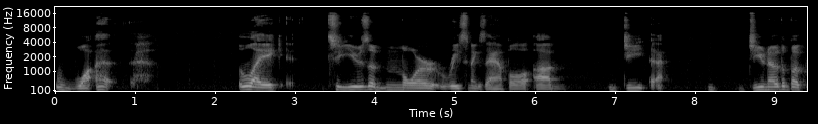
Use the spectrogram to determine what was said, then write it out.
what, like, to use a more recent example, um, do you, uh, do you know the book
